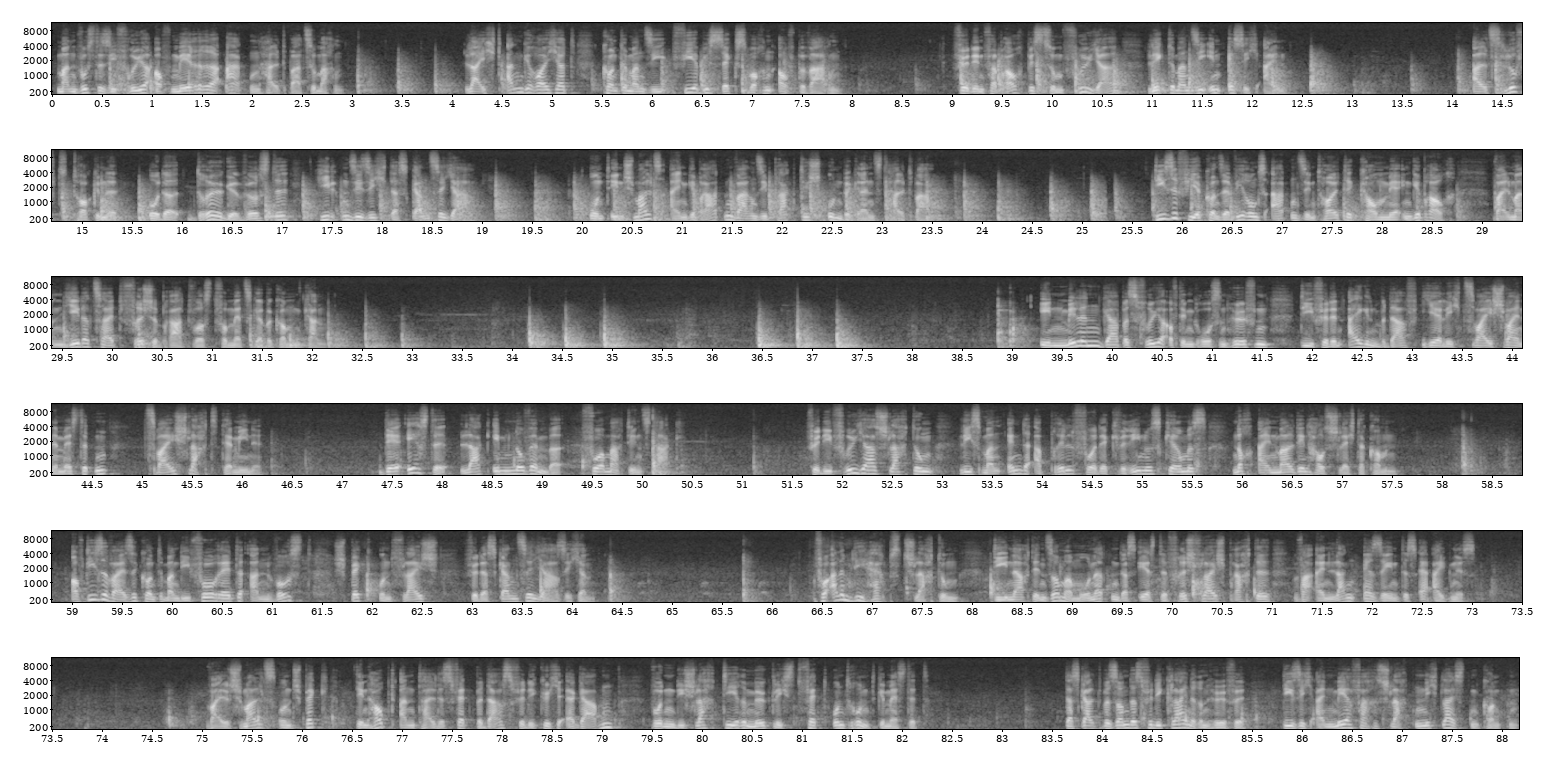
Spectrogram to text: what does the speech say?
Man wusste sie früher auf mehrere Arten haltbar zu machen. Leicht angeräuchert konnte man sie vier bis sechs Wochen aufbewahren. Für den Verbrauch bis zum Frühjahr legte man sie in Essig ein. Als lufttrockene oder dröge Würste hielten sie sich das ganze Jahr. Und in Schmalz eingebraten waren sie praktisch unbegrenzt haltbar. Diese vier Konservierungsarten sind heute kaum mehr in Gebrauch, weil man jederzeit frische Bratwurst vom Metzger bekommen kann. In Millen gab es früher auf den großen Höfen, die für den Eigenbedarf jährlich zwei Schweine mästeten, zwei Schlachttermine. Der erste lag im November vor Martinstag. Für die Frühjahrsschlachtung ließ man Ende April vor der Quirinus-Kirmes noch einmal den Hausschlechter kommen. Auf diese Weise konnte man die Vorräte an Wurst, Speck und Fleisch für das ganze Jahr sichern. Vor allem die Herbstschlachtung, die nach den Sommermonaten das erste Frischfleisch brachte, war ein lang ersehntes Ereignis. Weil Schmalz und Speck den Hauptanteil des Fettbedarfs für die Küche ergaben, wurden die Schlachttiere möglichst fett und rund gemästet. Das galt besonders für die kleineren Höfe, die sich ein mehrfaches Schlachten nicht leisten konnten.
